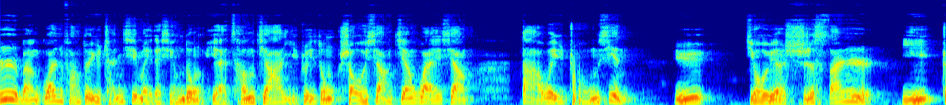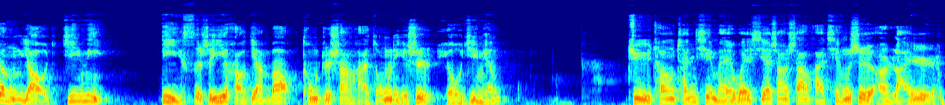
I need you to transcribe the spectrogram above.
日本官方对于陈其美的行动也曾加以追踪。首相兼外相大卫崇信于九月十三日以政要机密第四十一号电报通知上海总理事有机明，据称陈其美为协商上海情势而来日。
